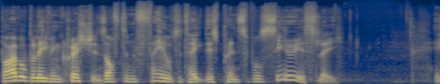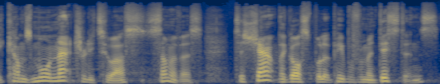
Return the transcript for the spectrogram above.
Bible believing Christians often fail to take this principle seriously it comes more naturally to us, some of us, to shout the gospel at people from a distance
